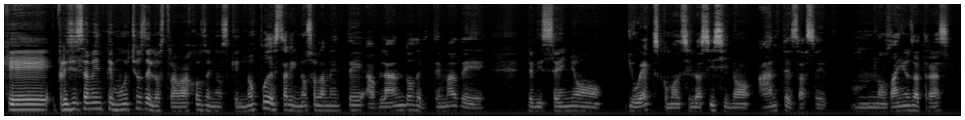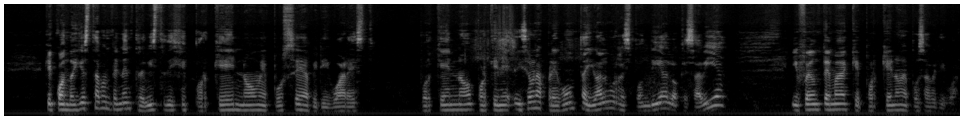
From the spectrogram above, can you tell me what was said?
que precisamente muchos de los trabajos en los que no pude estar, y no solamente hablando del tema de, de diseño UX, como decirlo así, sino antes, hace unos años atrás, que cuando yo estaba en plena entrevista dije, ¿por qué no me puse a averiguar esto? ¿Por qué no? Porque me hice una pregunta, yo algo respondía lo que sabía y fue un tema que ¿por qué no me puse a averiguar?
